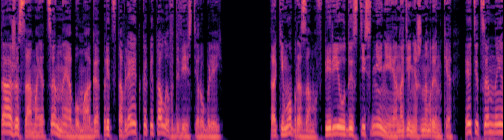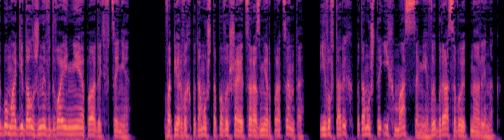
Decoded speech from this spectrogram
та же самая ценная бумага представляет капитал в 200 рублей. Таким образом, в периоды стеснения на денежном рынке эти ценные бумаги должны вдвойне падать в цене. Во-первых, потому что повышается размер процента, и во-вторых, потому что их массами выбрасывают на рынок.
